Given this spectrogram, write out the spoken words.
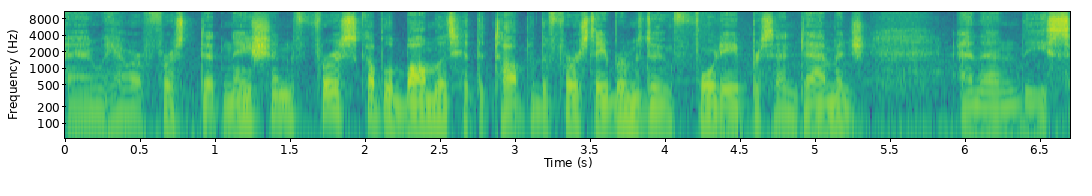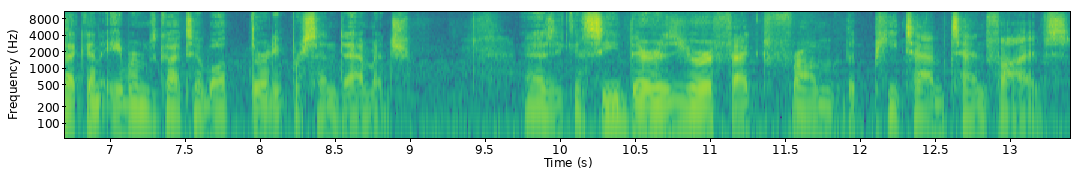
And we have our first detonation. First couple of bomblets hit the top of the first Abrams, doing 48% damage. And then the second Abrams got to about 30% damage. And as you can see, there is your effect from the PTAB 10.5s.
